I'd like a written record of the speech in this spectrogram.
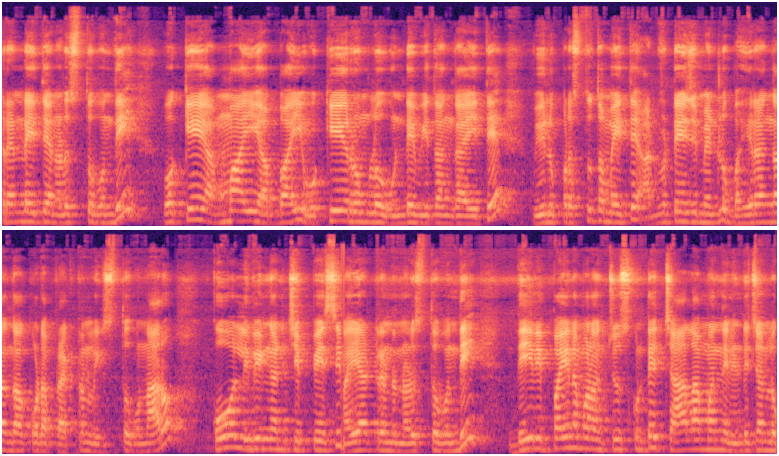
ట్రెండ్ అయితే నడుస్తూ ఉంది. ఒకే అమ్మాయి అబ్బాయి ఒకే రూమ్లో ఉండే విధంగా అయితే వీళ్ళు ప్రస్తుతం అయితే అడ్వర్టైజ్మెంట్లు బహిరంగంగా కూడా ప్రకటనలు ఇస్తూ ఉన్నారు. కో లివింగ్ అని చెప్పేసి నయా ట్రెండ్ నడుస్తూ ఉంది. దీనిపైన మనం చూసుకుంటే చాలామంది నిండిజన్లు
